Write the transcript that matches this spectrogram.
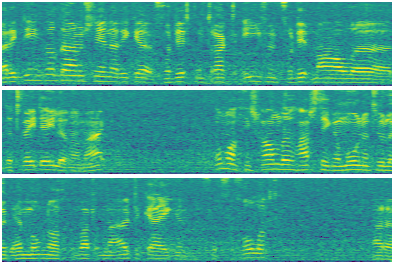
Maar ik denk wel dames en heren dat ik uh, voor dit contract even voor ditmaal uh, de twee delen van maak. Helemaal geen schande, hartstikke mooi natuurlijk en ook nog wat om naar uit te kijken voor het vervolg. Maar uh,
